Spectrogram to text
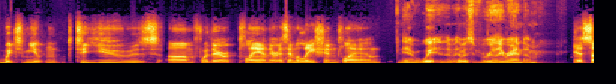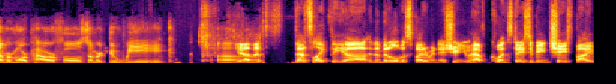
which mutant to use um, for their plan, their assimilation plan. Yeah. Wait, it was really random. Yeah, some are more powerful, some are too weak. Uh, yeah, that's that's like the uh in the middle of a Spider-Man issue, you have Gwen Stacy being chased by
